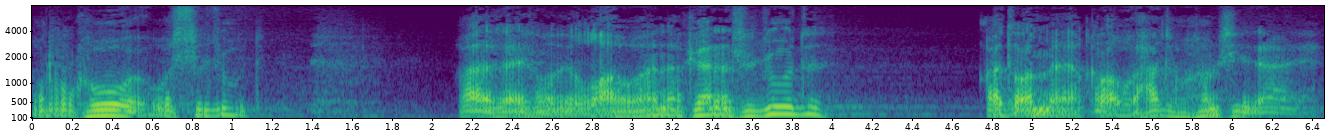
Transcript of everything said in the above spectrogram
والركوع والسجود. قالت عائشة رضي الله عنها كان سجوده قدر ما يقرأ أحدهم خمسين آية.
